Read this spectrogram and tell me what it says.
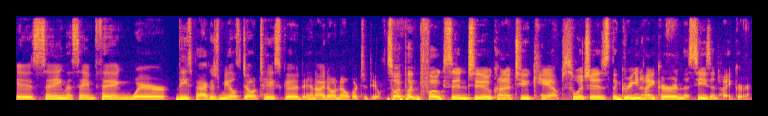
is saying the same thing where these packaged meals don't taste good and I don't know what to do. So I put folks into kind of two camps, which is the green hiker hiker and the seasoned hiker.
